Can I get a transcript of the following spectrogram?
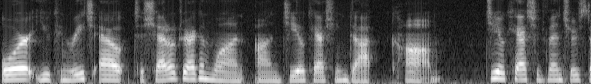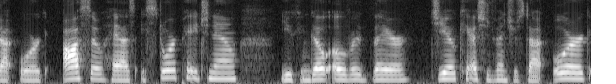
or you can reach out to Shadow Dragon One on geocaching.com. Geocacheadventures.org also has a store page now. You can go over there geocacheadventures.org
